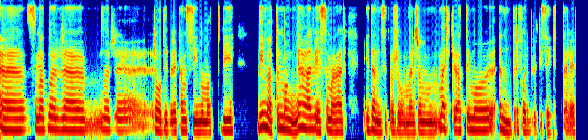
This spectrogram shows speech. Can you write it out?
Eh, sånn at når, eh, når eh, rådgivere kan si noe om at vi, vi, møter mange her, vi som er i denne situasjonen, eller som merker at de må endre forbruket sitt, eller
